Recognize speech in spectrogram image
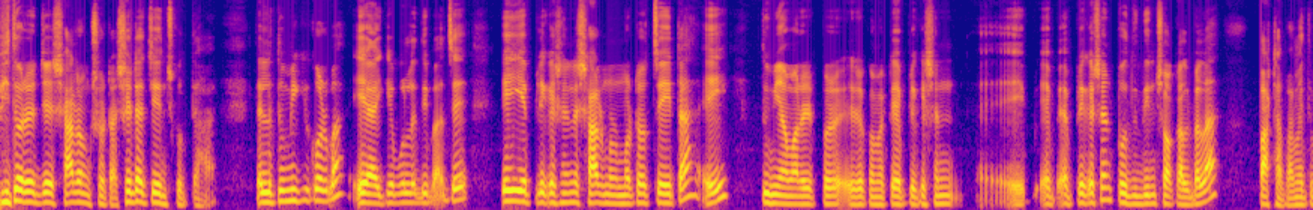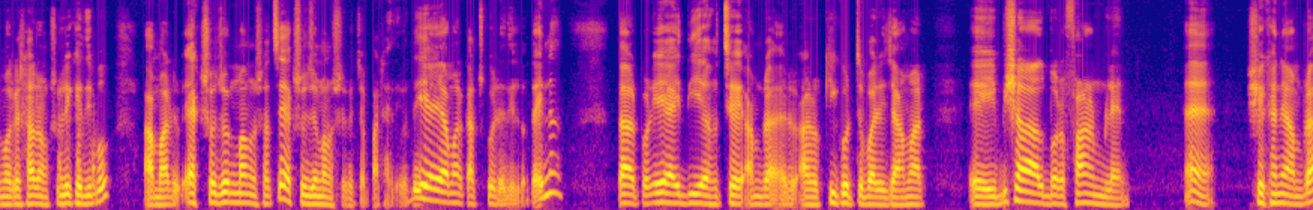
ভিতরের যে সার অংশটা, সেটা চেঞ্জ করতে হয়। তাহলে তুমি কি করবা? এআইকে বলে দিবা যে, এই অ্যাপ্লিকেশনের সারমর্মটা হচ্ছে এটা, এই তুমি আমার এরপর এরকম একটা অ্যাপ্লিকেশন অ্যাপ্লিকেশন প্রতিদিন সকালবেলা পাঠাবো। আমি তোমাকে সারাংশ লিখে দিব। আমার একশো জন মানুষ আছে, একশো জন মানুষের কাছে পাঠিয়ে দিব। এআই আমার কাজ করে দিল, তাই না? তারপর এআই দিয়ে হচ্ছে আমরা আরও কি করতে পারি যে, আমার এই বিশাল বড় ফার্মল্যান্ড হ্যাঁ? সেখানে আমরা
